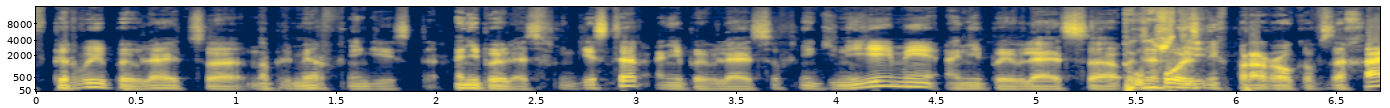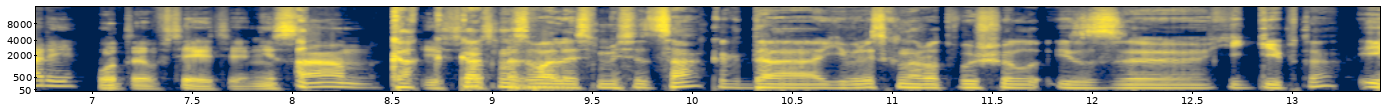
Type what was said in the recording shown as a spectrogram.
впервые появляются, например, в книге Эстер. Они появляются в книге Эстер, они появляются в книге Неемии, они появляются Подожди. у поздних пророков Захарии. Вот э, все эти Нисан Как, и все как остальное. назывались месяца, когда еврейский народ вышел из э, Египта, и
